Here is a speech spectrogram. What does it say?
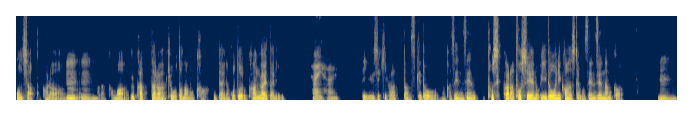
本社だから、うんうんなんかまあ受かったら京都なのかみたいなことを考えたりっはいはい。ていう時期があったんですけど、なんか全然都市から都市への移動に関しても全然なんかうん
